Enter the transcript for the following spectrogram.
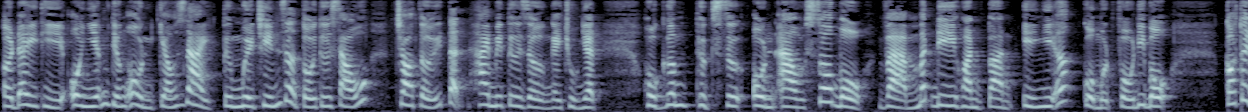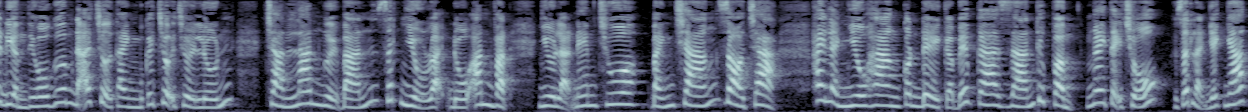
Ở đây thì ô nhiễm tiếng ồn kéo dài từ 19 giờ tối thứ sáu cho tới tận 24 giờ ngày Chủ nhật. Hồ Gươm thực sự ồn ào, xô bồ và mất đi hoàn toàn ý nghĩa của một phố đi bộ. Có thời điểm thì Hồ Gươm đã trở thành một cái chợ trời lớn, tràn lan người bán rất nhiều loại đồ ăn vặt như là nem chua, bánh tráng, giò chả hay là nhiều hàng còn để cả bếp ga dán thực phẩm ngay tại chỗ, rất là nhếch nhác.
